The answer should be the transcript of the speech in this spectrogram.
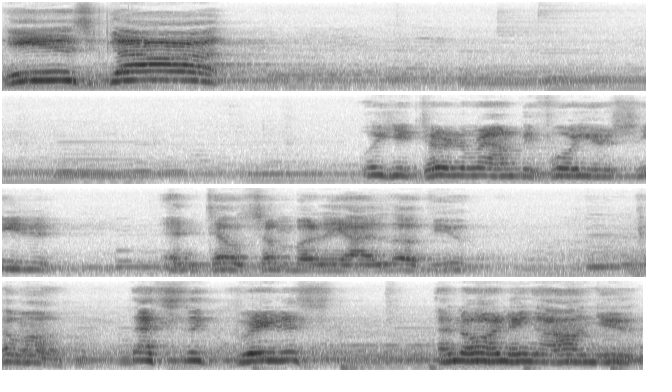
He is God. Will you turn around before you're seated and tell somebody I love you? Come on. That's the greatest anointing on you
